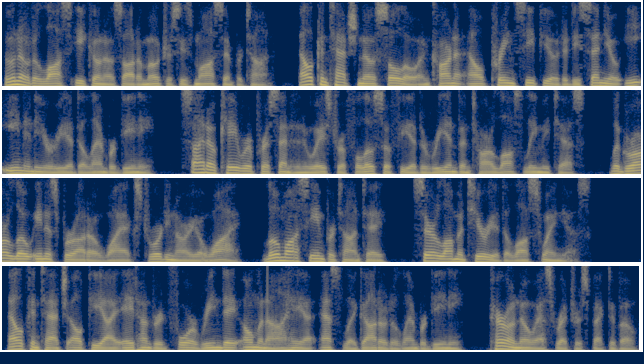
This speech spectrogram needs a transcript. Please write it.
Uno de los iconos automotrices más importante, el Countach no solo encarna el principio de diseño y ingeniería de Lamborghini, sino que representa nuestra filosofía de reinventar los límites, lograr lo inesperado y extraordinario y, lo más importante, ser la materia de los sueños. El Countach LPI 804 rinde homenaje a es legado de Lamborghini, pero no es retrospectivo.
